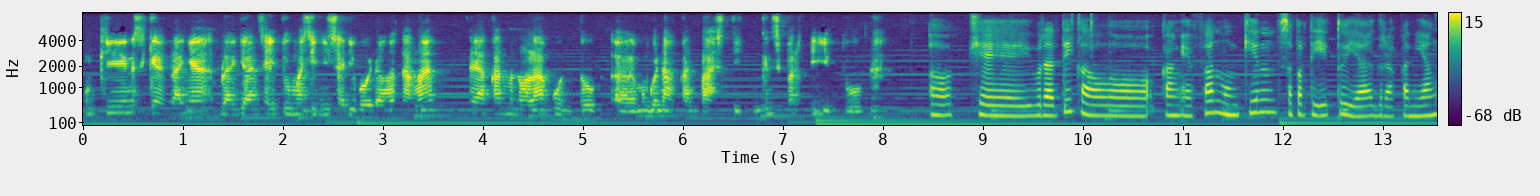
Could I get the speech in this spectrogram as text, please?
Mungkin sekiranya belanjaan saya itu masih bisa dibawa dengan tangan, saya akan menolak untuk uh, menggunakan plastik. Mungkin seperti itu. Oke, okay, berarti kalau Kang Evan mungkin seperti itu ya gerakan yang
